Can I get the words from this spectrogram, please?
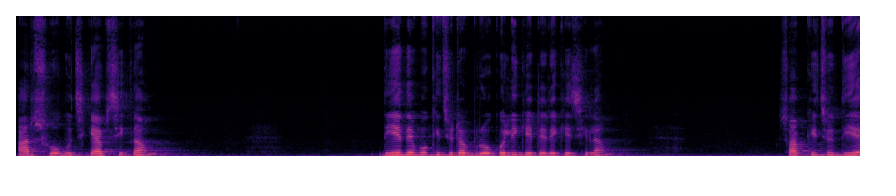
আর সবুজ ক্যাপসিকাম। দিয়ে দেব, কিছুটা ব্রোকলি কেটে রেখেছিলাম। সব কিছু দিয়ে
